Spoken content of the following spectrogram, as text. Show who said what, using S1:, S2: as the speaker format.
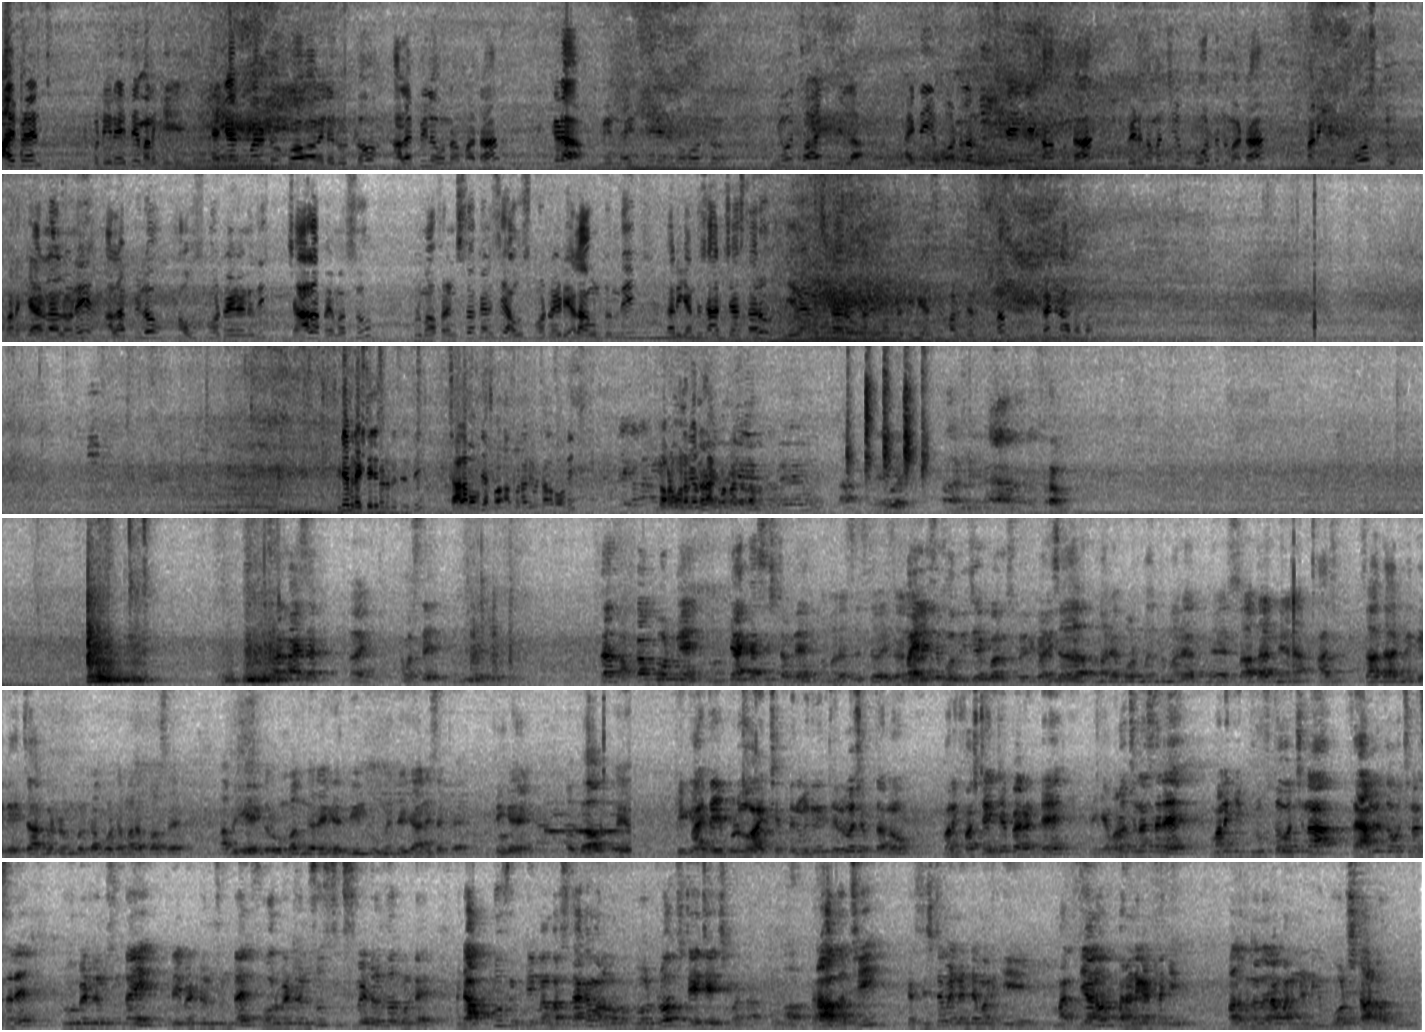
S1: Hi friends. ఇప్పుడు నేనైతే మనకి కన్యాకుమారి టు గోవా వెళ్ళే రూట్లో అలపిలో ఉన్నమాట ఇక్కడ మీరు నైట్ స్టే చేసిన హోటల్ న్యూ చాయిస్ విల్లా అయితే ఈ హోటల్లో రూమ్ స్టేయింగే కాకుండా వీళ్ళకి సంబంధించి బోట్ ఉందన్నమాట. మనకి మోస్ట్ మన కేరళలోనే అలపిలో హౌస్ బోట్ రైడ్ అనేది చాలా ఫేమస్ ఇప్పుడు మా ఫ్రెండ్స్తో కలిసి హౌస్ బోట్ రైడ్ ఎలా ఉంటుంది దానికి ఎంత ఛార్జ్ చేస్తారు ఏమేమి ఇస్తారు అని మొత్తం డీటెయిల్స్ మనం తెలుసుకుందాం. రండి నాతో పాటు. ఇదే నెక్స్ట్ స్టేజ్ రెసిడెన్సీ చాలా బాగుంది అసలు హాస్పిటల్ కూడా చాలా బాగుంది లోపల ఓనర్ గారు ఆయన కూడా మాట్లాడదాం सर हाय सर
S2: हाय
S1: नमस्ते सर आपका बोर्ड में क्या क्या सिस्टम है
S2: हमारा सिस्टम ऐसा ना-
S1: पहले से बोल दीजिए एक बार उस पर
S2: ऐसा
S1: रिकॉर्डिंग
S2: हमारे बोट में तुम्हारे अ, सात आदमी है ना
S1: हाँ जी
S2: सात आदमी के लिए चार बेडरूम पर का बोट हमारे पास है అవి ఏక రూమ్ బంద్ కరేగే దీని రూమ్ నుంచి జాని సక్తాయి ఠీక్ ఒక
S1: అయితే ఇప్పుడు ఆయన చెప్పింది మీకు నేను తెలుగులో చెప్తాను. మనకి ఫస్ట్ ఏం చెప్పారంటే మీకు ఎవరు వచ్చినా సరే మనకి గ్రూప్తో వచ్చినా ఫ్యామిలీతో వచ్చినా సరే టూ బెడ్రూమ్స్ ఉంటాయి త్రీ బెడ్రూమ్స్ ఉంటాయి ఫోర్ బెడ్రూమ్స్ సిక్స్ బెడ్రూమ్స్ వరకు ఉంటాయి. అంటే అప్ టు ఫిఫ్టీ మెంబర్స్ దాకా మనం ఒక ఫ్లోర్లో స్టే చేయొచ్చు అన్నమాట. తర్వాత వచ్చి ఇక్కడ సిస్టమ్ ఏంటంటే మనకి మధ్యాహ్నం పన్నెండు గంటలకి పదకొండున్నర పన్నెండింటికి బోర్డు స్టార్ట్ అవుతుంది.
